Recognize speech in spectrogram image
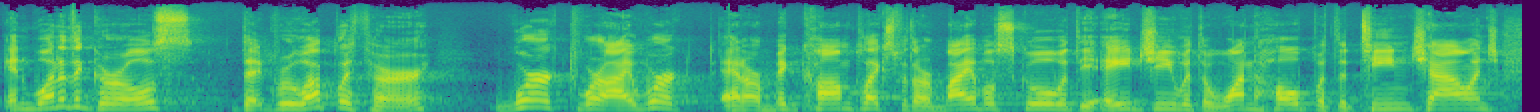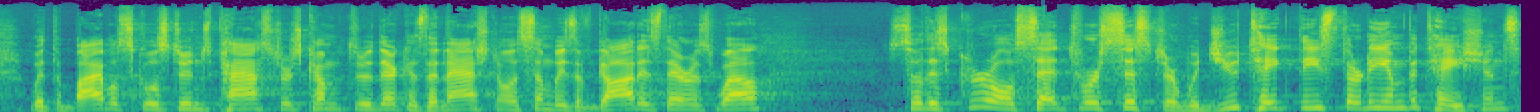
And one of the girls that grew up with her worked where I worked at our big complex with our Bible school, with the AG, with the One Hope, with the Teen Challenge, with the Bible school students, pastors come through there because the National Assemblies of God is there as well. So this girl said to her sister, Would you take these 30 invitations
